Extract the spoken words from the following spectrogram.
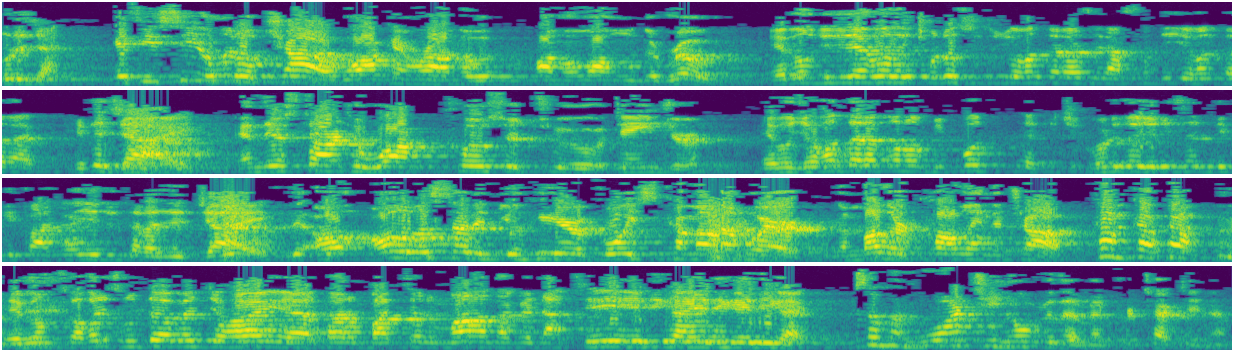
পড়ে যায় If you see a little child walking around the, on along the road, এবং যদি দেখো যে ছোট শিশু যখন তারা সেই রাস্তা দিয়ে যখন তারা হেঁটে যায় and they're starting to walk closer to danger, এবং যখন তারা কোনো বিপদ কিছু ঘটিত জিনিসের দিকে কাছাকাছি যদি তারা যে যায় the- all, all of a sudden you'll hear a voice come out where the mother calling the child, come, come, come. এবং তখনই শুনতে পাবেন যে হয় আহ, তার বাচ্চার মা তাকে ডাকছে "এই এদিকে আয়, এদিকে এদিকে আয়।" Someone watching over them and protecting them.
